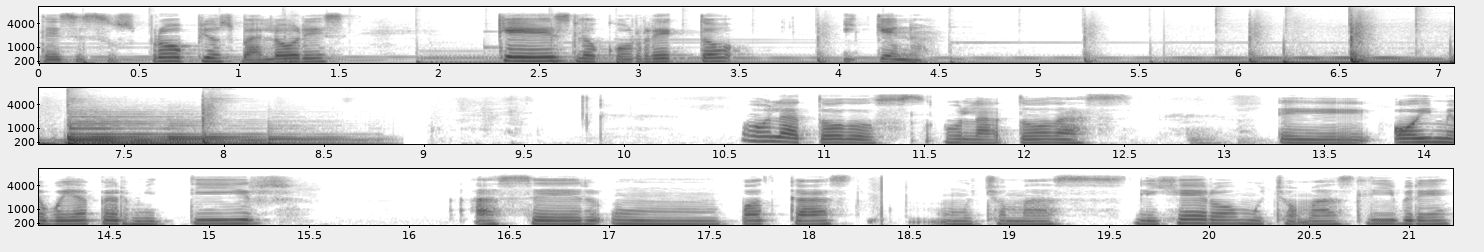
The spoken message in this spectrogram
desde sus propios valores qué es lo correcto y qué no. Hola a todos, hola a todas. Eh, hoy me voy a permitir hacer un podcast mucho más ligero, mucho más libre.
